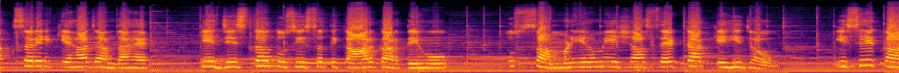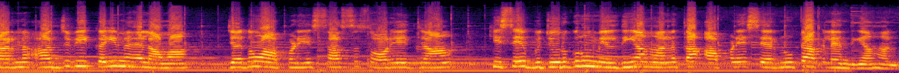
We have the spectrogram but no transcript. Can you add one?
ਅਕਸਰ ਇਹ ਕਿਹਾ ਜਾਂਦਾ ਹੈ ਕਿ ਜਿਸ ਦਾ ਤੁਸੀਂ ਸਤਿਕਾਰ ਕਰਦੇ ਹੋ ਉਸ ਸਾਹਮਣੇ ਹਮੇਸ਼ਾ ਸਿਰ ਢੱਕ ਕੇ ਹੀ ਜਾਓ। ਇਸੇ ਕਾਰਨ ਅੱਜ ਵੀ ਕਈ ਮਹਿਲਾਵਾਂ ਜਦੋਂ ਆਪਣੇ ਸੱਸ, ਸਹੁਰੇ ਜਾਂ ਕਿਸੇ ਬਜ਼ੁਰਗ ਨੂੰ ਮਿਲਦੀਆਂ ਹਨ ਤਾਂ ਆਪਣੇ ਸਿਰ ਨੂੰ ਢੱਕ ਲੈਂਦੀਆਂ ਹਨ।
